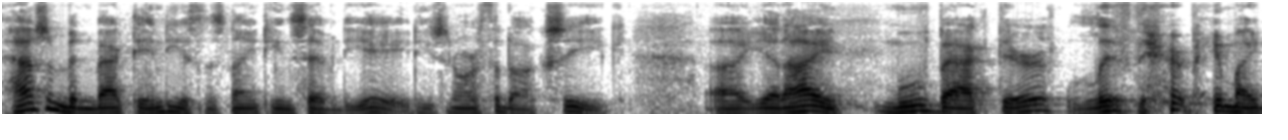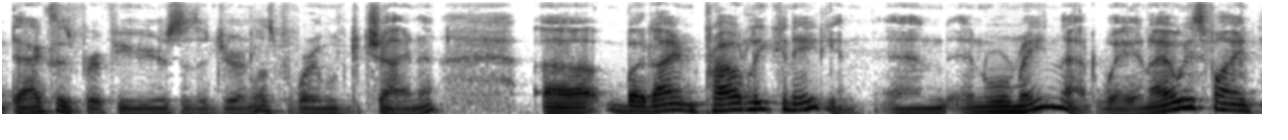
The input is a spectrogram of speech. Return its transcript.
hasn't been back to India since 1978. He's an Orthodox Sikh. Uh, yet I moved back there, lived there, paid my taxes for a few years as a journalist before I moved to China. Uh, but I'm proudly Canadian and, and remain that way. And I always find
